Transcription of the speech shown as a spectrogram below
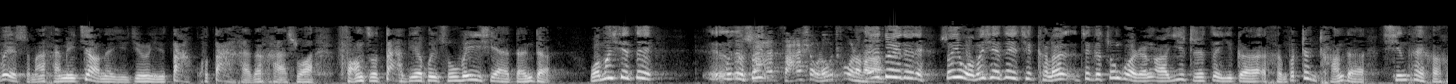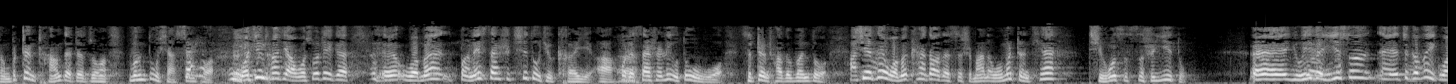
为什么还没降呢？已经有大哭大喊的喊说房子大跌会出危险等等。我们现在呃，所以砸售楼处了吗？哎，对对对，所以我们现在就可能这个中国人啊，一直在一个很不正常的心态和很不正常的这种温度下生活。我经常讲，我说这个呃，我们本来三十七度就可以啊，或者三十六度五是正常的温度。现在我们看到的是什么呢？我们整天体温是四十一度。呃，有一个医生，呃，这个外国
